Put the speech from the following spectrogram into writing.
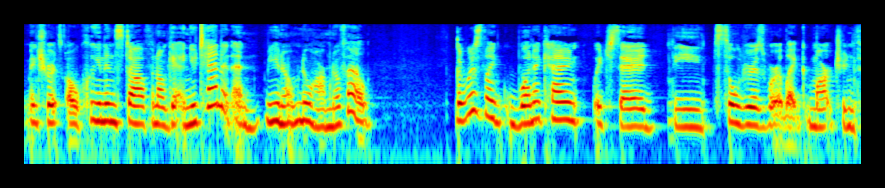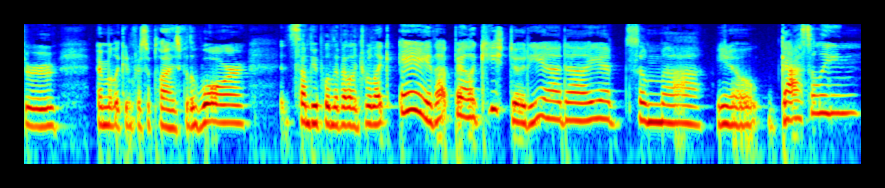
make sure it's all clean and stuff, and I'll get a new tenant in. You know, no harm, no foul. There was like one account which said the soldiers were like marching through and were looking for supplies for the war. Some people in the village were like, "Hey, that Bela Kiss dude, he had uh, he had some uh, you know gasoline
